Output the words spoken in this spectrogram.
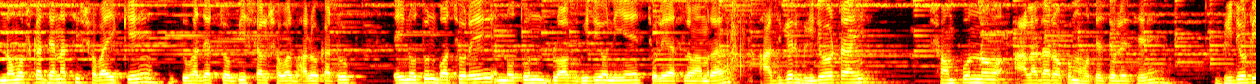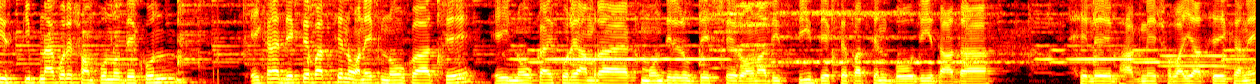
নমস্কার জানাচ্ছি সবাইকে। দু হাজার চব্বিশ সাল সবার ভালো কাটুক। এই নতুন বছরে নতুন ব্লগ ভিডিও নিয়ে চলে আসলাম আমরা। আজকের ভিডিওটাই সম্পূর্ণ আলাদা রকম হতে চলেছে। ভিডিওটি স্কিপ না করে সম্পূর্ণ দেখুন। এইখানে দেখতে পাচ্ছেন অনেক নৌকা আছে। এই নৌকায় করে আমরা এক মন্দিরের উদ্দেশ্যে রওনা দিচ্ছি। দেখতে পাচ্ছেন বৌদি, দাদা, ছেলে, ভাগ্নে সবাই আছে এখানে।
